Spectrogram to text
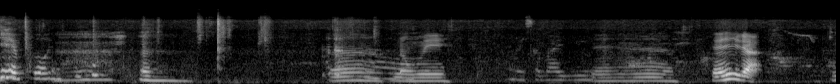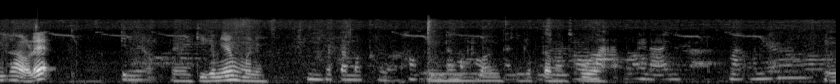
เจ็บก่อนอ่าน้องเมย์สบายดีอ่าเฮ้ยล่ะกินข้าวแล้วกินแล้วเออกินกับหยังมานี่ มีกระตำมักถั่วเขากินตำมักถั่วกันกินตำบักถั่วหมากไม่ได้หมากมันง่ายอื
